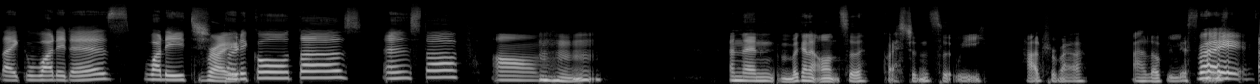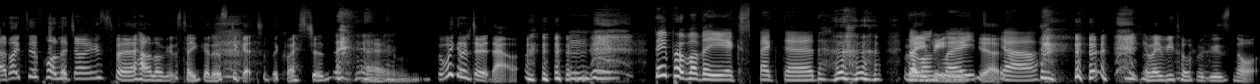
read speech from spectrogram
like what it is, what each Right. particle does and stuff. Um hmm And then we're going to answer questions that we had from our our lovely listeners. right. I'd like to apologize for how long it's taken us to get to the question, um, but we're going to do it now. Mhm. They probably expected the long wait. yeah. Yeah. yeah, maybe Tofugu's not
